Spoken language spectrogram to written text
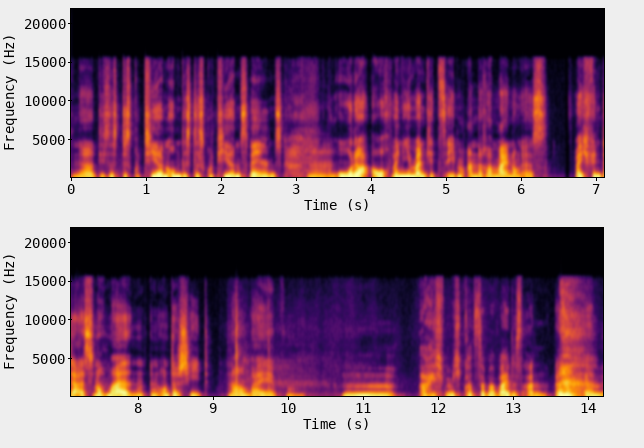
ne, dieses Diskutieren um des Diskutierens Willens mhm. oder auch wenn jemand jetzt eben anderer Meinung ist. Weil ich finde, da ist nochmal ein, ein Unterschied, ne, weil... Hm, ich, mich kotzt aber beides an. Also, ähm,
